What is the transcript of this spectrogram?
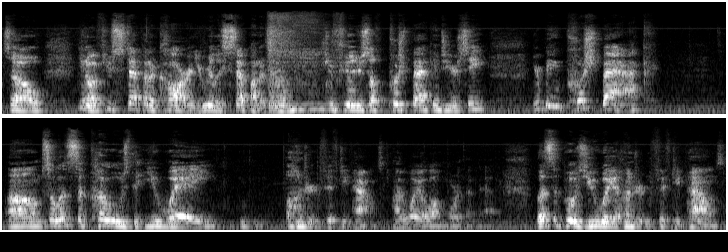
So, you know, if you step in a car and you really step on it, you feel yourself pushed back into your seat, you're being pushed back. Um, so let's suppose that you weigh 150 pounds. I weigh a lot more than that. Let's suppose you weigh 150 pounds.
